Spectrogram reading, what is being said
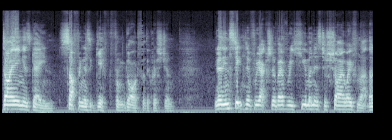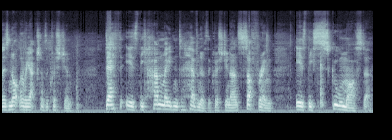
Dying is gain, suffering is a gift from God for the Christian. You know, the instinctive reaction of every human is to shy away from that. That is not the reaction of the Christian. Death is the handmaiden to heaven of the Christian, and suffering is the schoolmaster,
